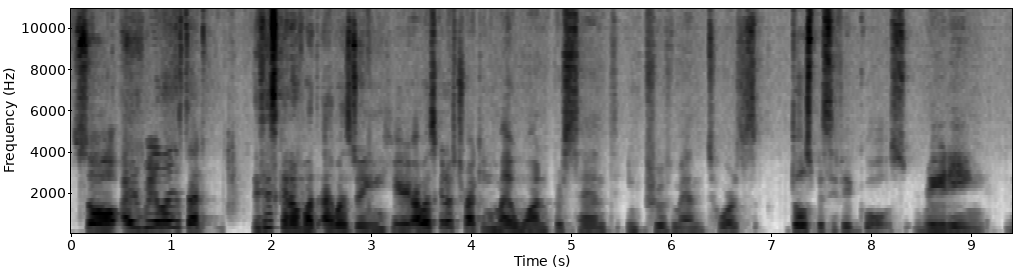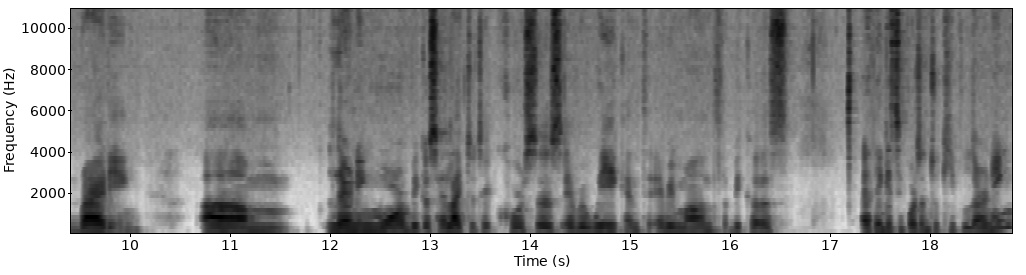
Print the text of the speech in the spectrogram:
So I realized that this is kind of what I was doing here. I was kind of tracking my 1% improvement towards those specific goals reading, writing, um, learning more because I like to take courses every week and every month because I think it's important to keep learning.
